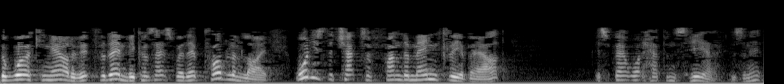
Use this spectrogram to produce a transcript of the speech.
the working out of it for them because that's where their problem lied. What is the chapter fundamentally about? It's about what happens here, isn't it?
